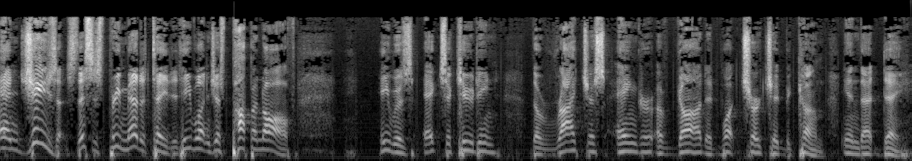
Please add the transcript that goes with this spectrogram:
And Jesus, this is premeditated. He wasn't just popping off, he was executing the righteous anger of God at what church had become in that day.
